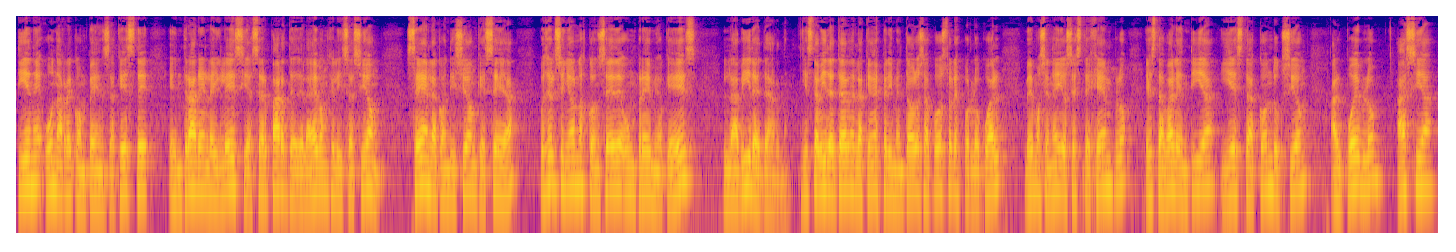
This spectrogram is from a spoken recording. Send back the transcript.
tiene una recompensa, que este entrar en la iglesia, ser parte de la evangelización, sea en la condición que sea, pues el Señor nos concede un premio que es la vida eterna. Y esta vida eterna es la que han experimentado los apóstoles, por lo cual vemos en ellos este ejemplo, esta valentía y esta conducción al pueblo hacia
